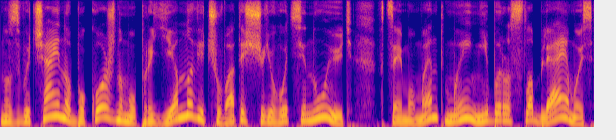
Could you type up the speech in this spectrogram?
Ну, звичайно, бо кожному приємно відчувати, що його цінують. В цей момент ми ніби розслабляємось,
